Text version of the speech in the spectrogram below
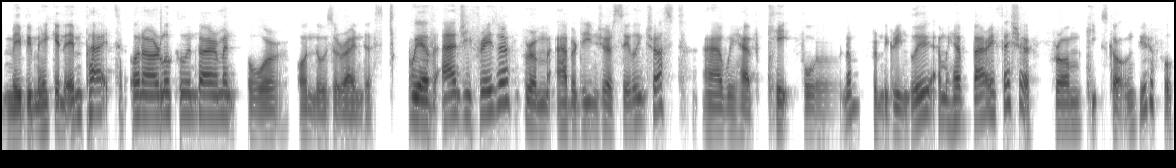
maybe make an impact on our local environment or on those around us. We have Angie Fraser from Aberdeenshire Sailing Trust, uh, we have Kate Fortnam from the Green Blue, and we have Barry Fisher from Keep Scotland Beautiful.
